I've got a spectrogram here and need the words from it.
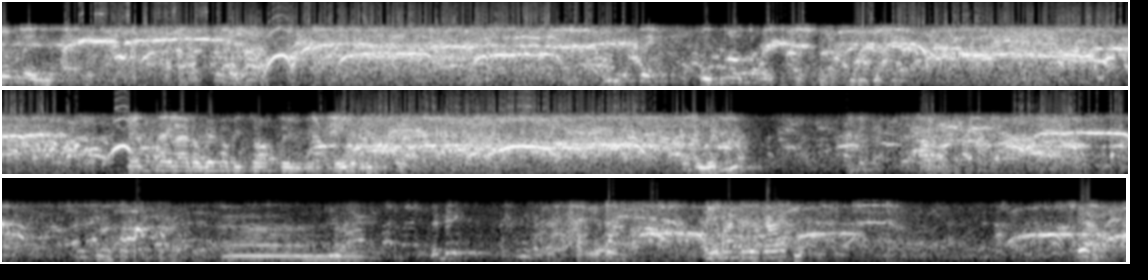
Dublin. Who you think is most like a character? Just say like a rip off his top to, you know, aid at least. Would you? you matching this guy? Yeah.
